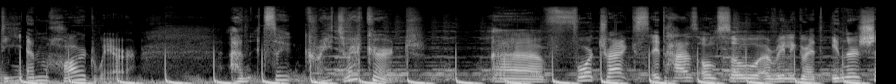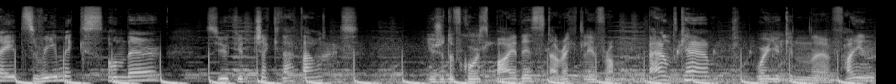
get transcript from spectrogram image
DM Hardware, and it's a great record. Uh, four tracks. It has also a really great Innershades remix on there, so you could check that out. You should, of course, buy this directly from Bandcamp, where you can uh, find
